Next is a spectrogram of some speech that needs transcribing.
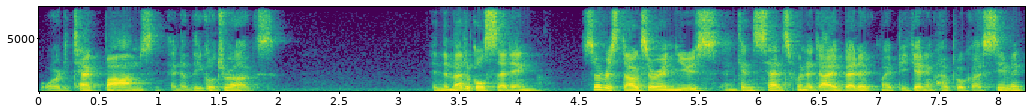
or detect bombs and illegal drugs. In the medical setting, service dogs are in use and can sense when a diabetic might be getting hypoglycemic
